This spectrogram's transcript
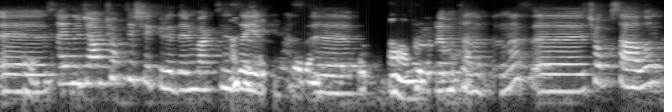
Ee, Sayın Hocam çok teşekkür ederim vaktinizi ayırdınız, e, olun. programı tanıttınız. Ee, çok sağ olun.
